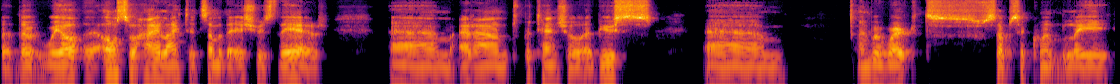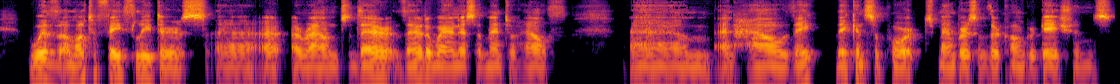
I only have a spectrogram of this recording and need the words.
but the, we also highlighted some of the issues there um, around potential abuse, um, and we worked subsequently with a lot of faith leaders uh, around their their awareness of mental health um, and how they they can support members of their congregations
